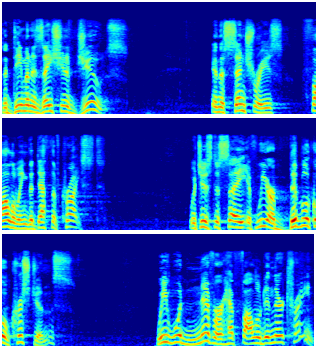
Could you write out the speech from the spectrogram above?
the demonization of Jews in the centuries following the death of Christ. Which is to say, if we are biblical Christians, we would never have followed in their train.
